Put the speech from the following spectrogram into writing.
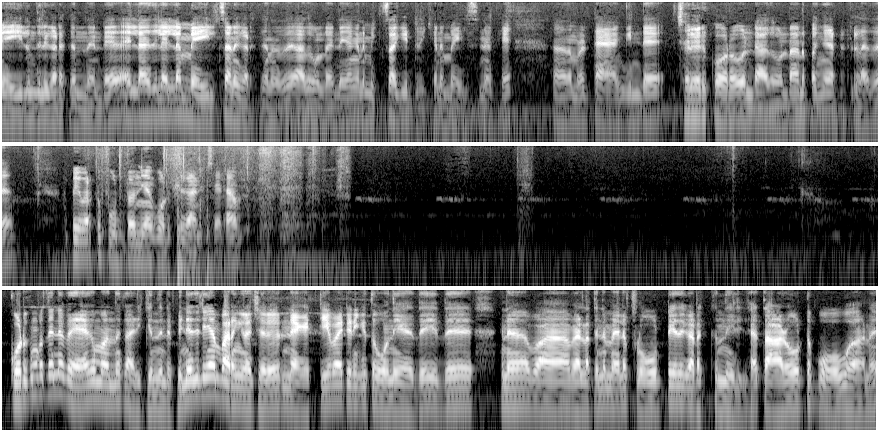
മെയിലും ഇതിൽ കിടക്കുന്നുണ്ട്. എല്ലാ ഇതിലെല്ലാം മെയിൽസാണ് കിടക്കുന്നത്. അതുകൊണ്ട് തന്നെ അങ്ങനെ മിക്സ് ആക്കിയിട്ടിരിക്കുകയാണ് മെയിൽസിനൊക്കെ നമ്മുടെ ടാങ്കിന്റെ ചെറിയൊരു കുറവുണ്ട്. അതുകൊണ്ടാണ് ഇപ്പം ഇങ്ങനെ ഇട്ടിട്ടുള്ളത്. അപ്പോൾ ഇവർക്ക് ഫുഡൊന്നും ഞാൻ കൊടുത്ത് കാണിച്ചു തരാം കൊടുക്കുമ്പോൾ തന്നെ വേഗം വന്ന് കഴിക്കുന്നുണ്ട്. പിന്നെ ഇതിൽ ഞാൻ പറഞ്ഞില്ല ചെറിയൊരു നെഗറ്റീവായിട്ട് എനിക്ക് തോന്നിയത് ഇത് ഇങ്ങനെ വെള്ളത്തിന്റെ മേലെ ഫ്ലോട്ട് ചെയ്ത് കിടക്കുന്നില്ല താഴോട്ട് പോവുകയാണ്.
